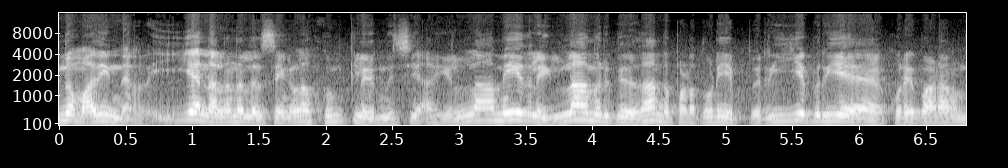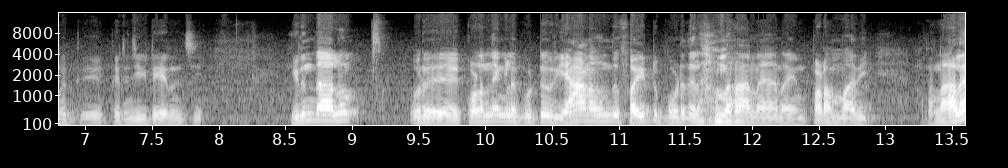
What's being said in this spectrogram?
இந்த மாதிரி நிறைய நல்ல நல்ல விஷயங்கள்லாம் கும்கில் இருந்துச்சு. அது எல்லாமே இதில் இல்லாமல் இருக்கிறது தான் அந்த படத்துடைய பெரிய பெரிய குறைபாடாக நமக்கு தெரிஞ்சுக்கிட்டே இருந்துச்சு. இருந்தாலும் ஒரு குழந்தைங்களை கூப்பிட்டு ஒரு யானை வந்து ஃபைட்டு போடுது ராமராமாயணம் படம் மாதிரி. அதனால்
